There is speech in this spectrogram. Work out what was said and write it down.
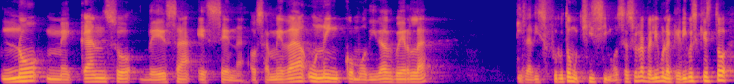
No me canso de esa escena. O sea, me da una incomodidad verla y la disfruto muchísimo. O sea, es una película que digo, es que esto,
